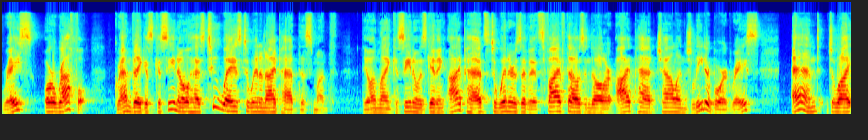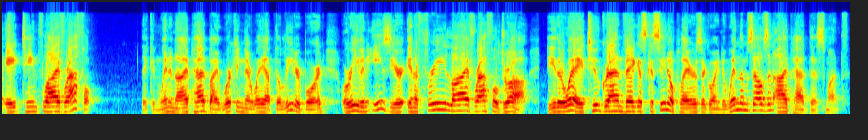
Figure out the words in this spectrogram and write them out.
Race or raffle? Grande Vegas Casino has two ways to win an iPad this month. The online casino is giving iPads to winners of its $5,000 iPad Challenge leaderboard race and July 18th live raffle. They can win an iPad by working their way up the leaderboard or even easier in a free live raffle draw. Either way, two Grande Vegas casino players are going to win themselves an iPad this month.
